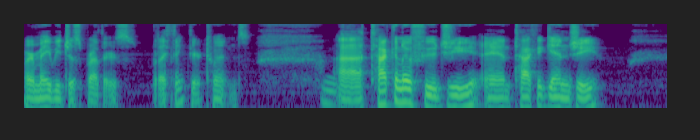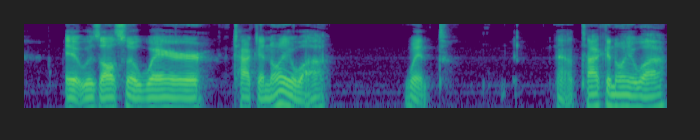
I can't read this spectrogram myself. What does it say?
or maybe just brothers, but I think they're twins. Uh, Takano Fuji and Takagenji. It was also where Takanoiwa went. Now, Takanoiwa,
